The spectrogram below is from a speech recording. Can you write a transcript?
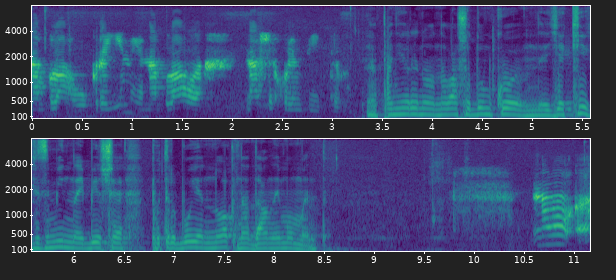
на благо України і на благо наших олімпійців. Пані Ірино, на вашу думку, яких змін найбільше потребує НОК на даний момент? Ну е,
